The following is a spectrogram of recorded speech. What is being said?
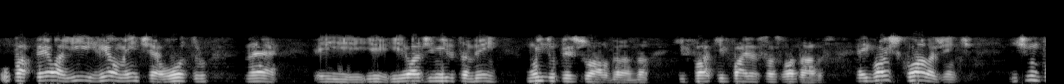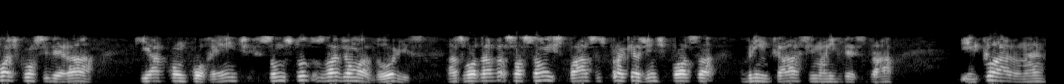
o papel ali realmente é outro, né? E, e, e eu admiro também muito o pessoal da, da, que, fa, que faz essas rodadas. É igual escola, gente. A gente não pode considerar que há concorrente, somos todos radioamadores. As rodadas só são espaços para que a gente possa brincar, se manifestar. E claro, né?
